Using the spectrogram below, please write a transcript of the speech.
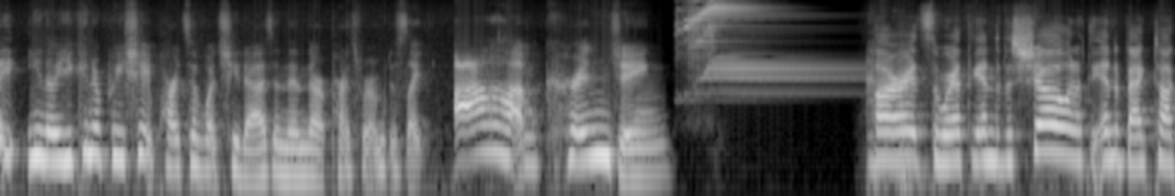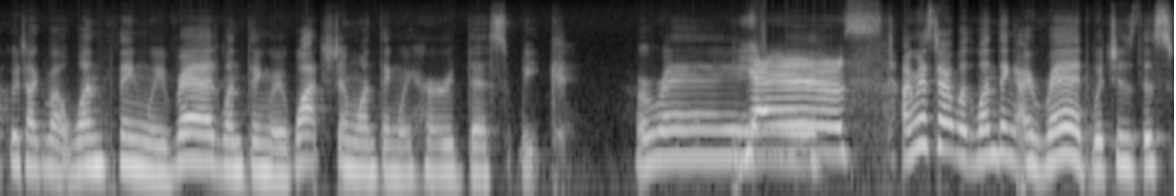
you know, you can appreciate parts of what she does, and then there are parts where I'm just like, ah, I'm cringing. All right, so we're at the end of the show, and at the end of Back Talk, we talk about one thing we read, one thing we watched, and one thing we heard this week. Hooray! Yes! I'm going to start with one thing I read, which is this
